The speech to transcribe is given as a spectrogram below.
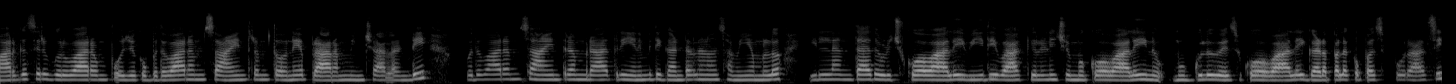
మార్గశిర గురువారం పూజకు బుధవారం సాయంత్రంతోనే ప్రారంభించాలండి. బుధవారం సాయంత్రం రాత్రి ఎనిమిది గంటల సమయంలో ఇల్లంతా తుడుచుకోవాలి. వీధి వాకిలిని చిమ్ముకోవాలి. ముగ్గులు వేసుకోవాలి. గడపలకు పసుపు రాసి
